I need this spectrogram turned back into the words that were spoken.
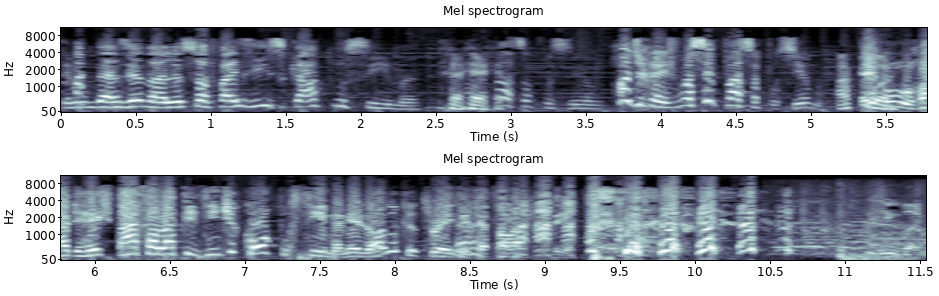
ele não desenha nada, ele só faz riscar por cima. Passa por cima. Rod Reis, você passa por cima. A É, o Rod Reis passa lapisinho de cor por cima. É melhor do que o Tracer, que é só lápis preto. You like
